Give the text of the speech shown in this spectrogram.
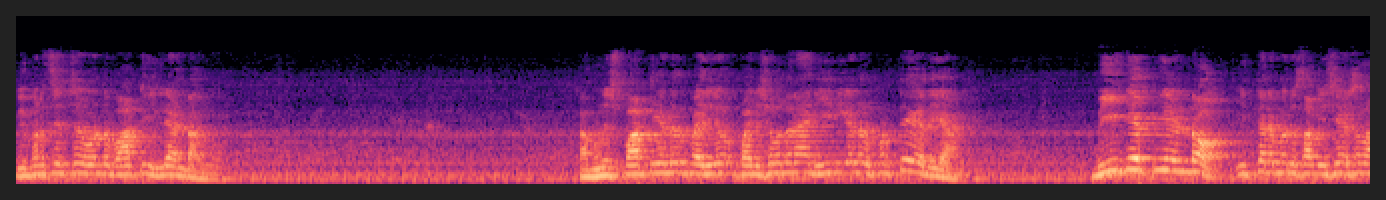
വിമർശിച്ചുകൊണ്ട് പാർട്ടി ഇല്ലാണ്ടാവും കമ്മ്യൂണിസ്റ്റ് പാർട്ടിയുടെ ഒരു പരിശോ പരിശോധനാ രീതിയുടെ ഒരു പ്രത്യേകതയാണ്. ബി ജെ പിയിലുണ്ടോ? ഇത്തരമൊരു സവിശേഷത?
